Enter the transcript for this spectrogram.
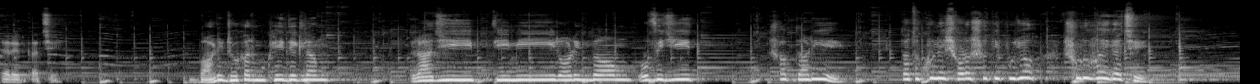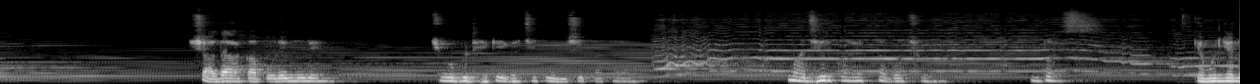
স্যারের কাছে। বাড়ি ঢোকার মুখেই দেখলাম রাজীব, তিমির, অরিন্দম, অভিজিৎ সব দাঁড়িয়ে। ততক্ষণে সরস্বতী পুজো শুরু হয়ে গেছে। সাদা কাপড়ে মুড়ে চোখ ঢেকে গেছে তুলসী পাতায় মাঝের কয়েকটা বছর বাস কেমন যেন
